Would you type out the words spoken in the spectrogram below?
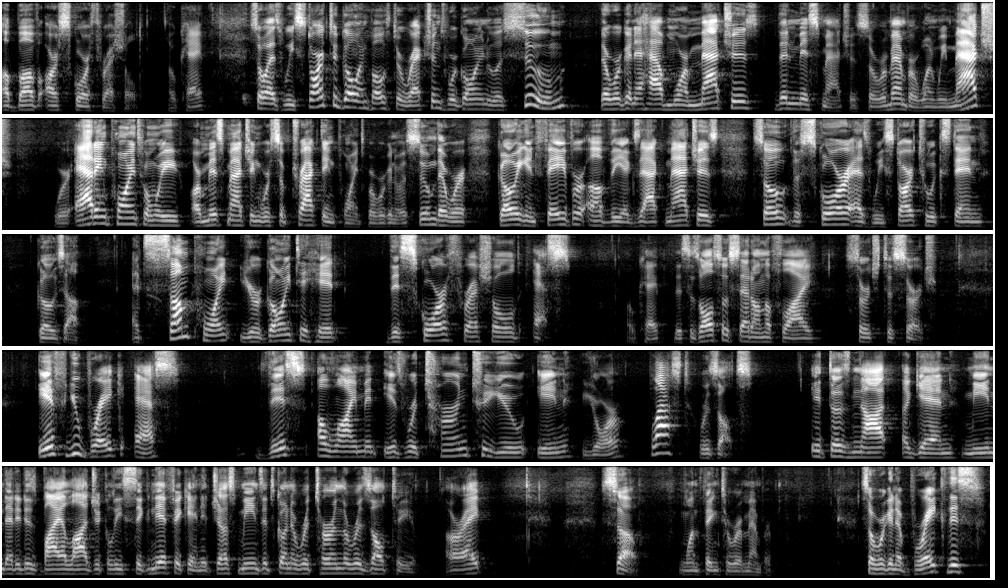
above our score threshold, okay? So as we start to go in both directions, we're going to assume that we're going to have more matches than mismatches. So remember, when we match, we're adding points. When we are mismatching, we're subtracting points. But we're going to assume that we're going in favor of the exact matches. So the score, as we start to extend, goes up. At some point, you're going to hit this score threshold S. Okay? This is also set on the fly, search to search. If you break S, this alignment is returned to you in your BLAST results. It does not, again, mean that it is biologically significant. It just means it's going to return the result to you, all right? So, one thing to remember. So we're going to break this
